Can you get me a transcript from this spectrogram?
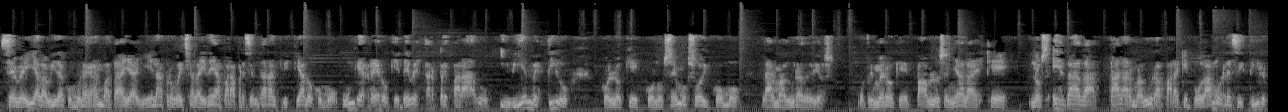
se veía la vida como una gran batalla y él aprovecha la idea para presentar al cristiano como un guerrero que debe estar preparado y bien vestido con lo que conocemos hoy como la armadura de Dios. Lo primero que Pablo señala es que nos es dada tal armadura para que podamos resistir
